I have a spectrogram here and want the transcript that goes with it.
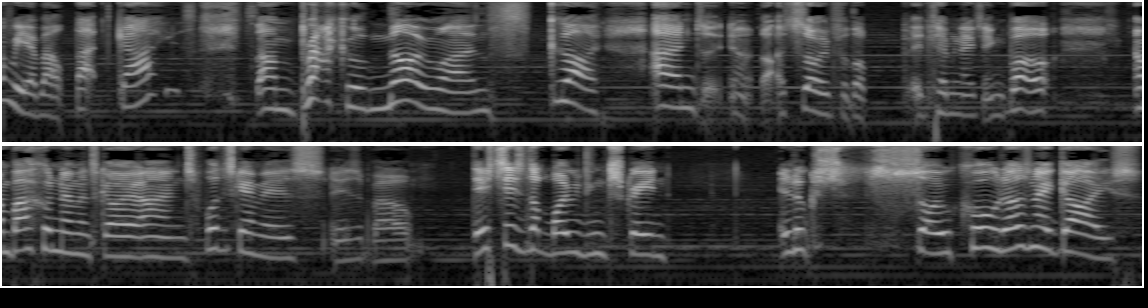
Sorry about that, guys. So I'm back on No Man's Sky. And, uh, sorry for the intimidating, but I'm back on No Man's Sky. And what this game is, is about. This is the loading screen. It looks so cool, doesn't it, guys?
